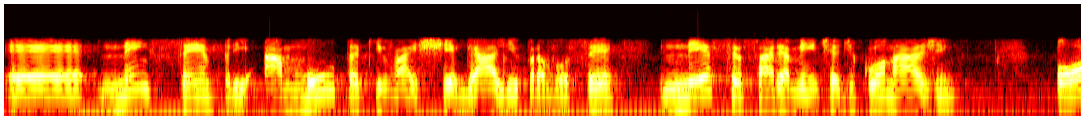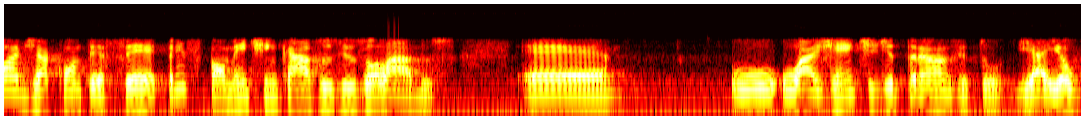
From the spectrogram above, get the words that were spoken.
É, nem sempre a multa que vai chegar ali para você necessariamente é de clonagem pode acontecer, principalmente em casos isolados. É, o, o, agente de trânsito, e aí eu,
